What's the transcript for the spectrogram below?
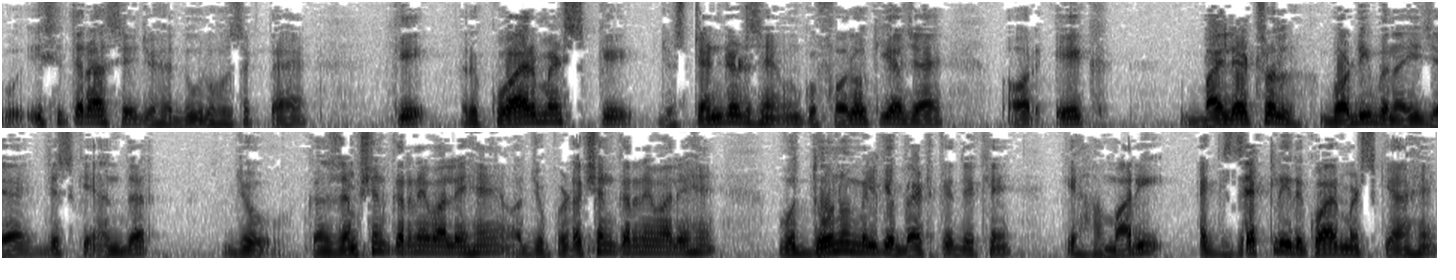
وہ اسی طرح سے جو ہے دور ہو سکتا ہے کہ ریکوائرمنٹس کے جو اسٹینڈرڈز ہیں ان کو فالو کیا جائے اور ایک بائیلیٹرل باڈی بنائی جائے جس کے اندر جو کنزمپشن کرنے والے ہیں اور جو پروڈکشن کرنے والے ہیں وہ دونوں مل کے بیٹھ کے دیکھیں کہ ہماری ایگزیکٹلی ریکوائرمنٹس کیا ہیں؟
